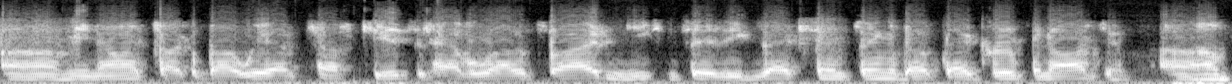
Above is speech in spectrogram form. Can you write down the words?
Um, you know, I talk about we have tough kids that have a lot of pride, and you can say the exact same thing about that group in Ogden. Um,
